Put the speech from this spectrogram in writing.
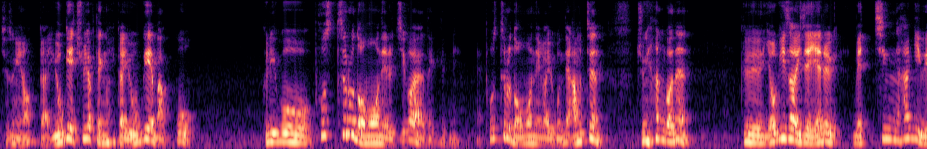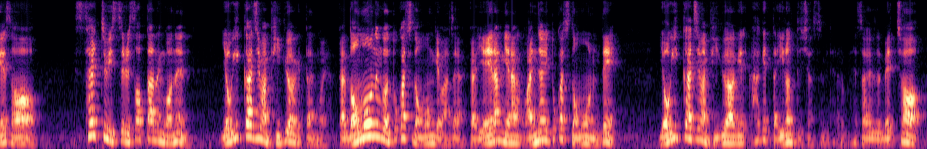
죄송해요. 그러니까 요게 출력된 거니까 요게 맞고 그리고 포스트로 넘어온 애를 찍어야 되겠네요. 네, 포스트로 넘어온 애가 요건데 아무튼 중요한 거는 그 여기서 이제 얘를 매칭하기 위해서 스타트 위스를 썼다는 거는 여기까지만 비교하겠다는 거예요. 그러니까 넘어오는 건 똑같이 넘어온 게 맞아요. 그러니까 얘랑 얘랑 완전히 똑같이 넘어오는데 여기까지만 비교하게 하겠다 이런 뜻이었습니다, 여러분. 그래서 그래서 매처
